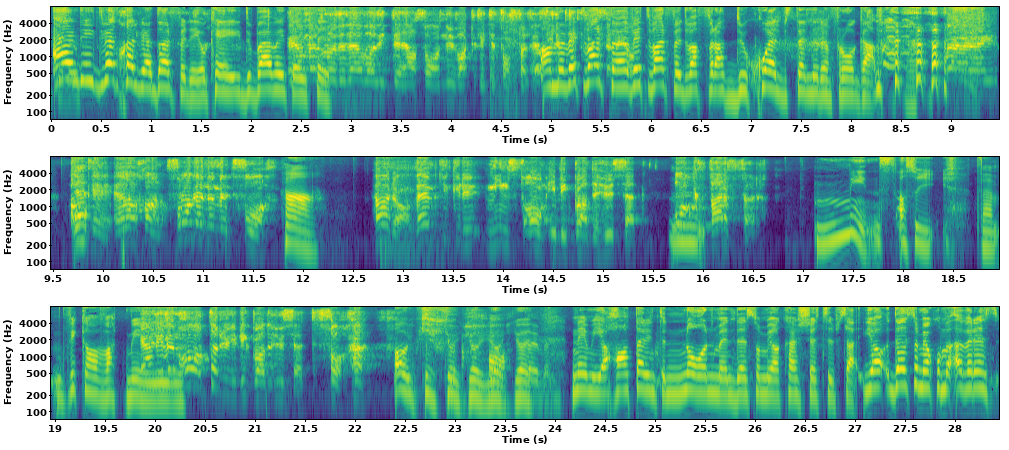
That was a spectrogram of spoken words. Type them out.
Andy, du vet själv jag dör för dig, okej? Du behöver inte ens säga. det där var lite, alltså, nu vart det lite toffel. Ja, men vet du varför? Vet varför? Det var för att du själv ställde den frågan. Nej, Okej, i alla fall. Fråga nummer två. ha. Hör då, vem tycker du minst om i Big Brother-huset? Och Mm. varför? Minst? Alltså, vem, vilka har varit med Ja, i... vem hatar du i Big Brother-huset? Så. Oj, oj, oj, oj, oj, oj. Nej, men jag hatar inte någon, men den som jag kanske typ så här, ja, Den som jag kommer överens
